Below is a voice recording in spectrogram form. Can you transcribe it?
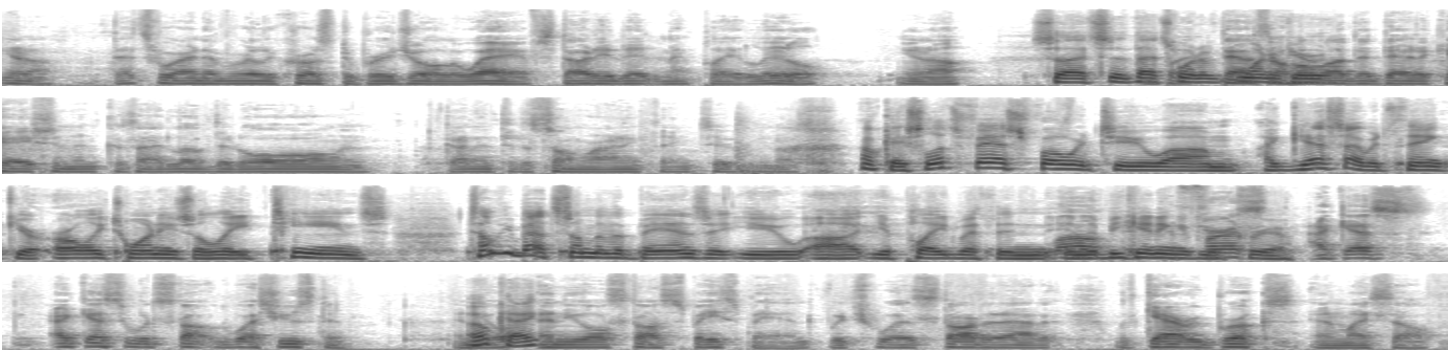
you know, that's where I never really crossed the bridge all the way. I've studied it and I play a little, you know. So that's that's But one of that's one That's a of whole your other dedication, and because I loved it all and got into the songwriting thing too, you know. So. Okay, so let's fast forward to, um, I guess I would think your early 20s or late teens. Tell me about some of the bands that you uh, you played with in, in the beginning of your career. I guess I guess it would start with Wes Houston. And Okay. The, and the All Star Space Band, which was started out with Gary Brooks and myself.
